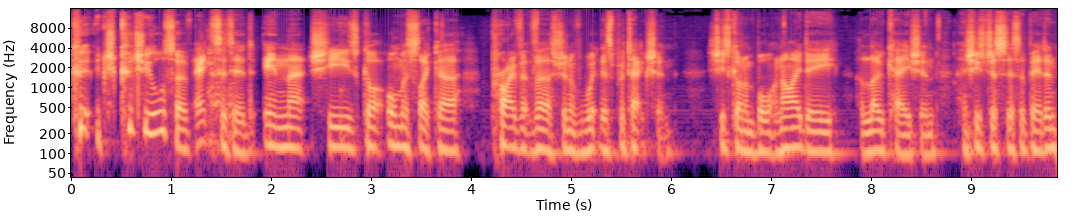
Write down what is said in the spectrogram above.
Could could she also have exited in that she's got almost like a private version of witness protection? She's gone and bought an ID, a location, and she's just disappeared. And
